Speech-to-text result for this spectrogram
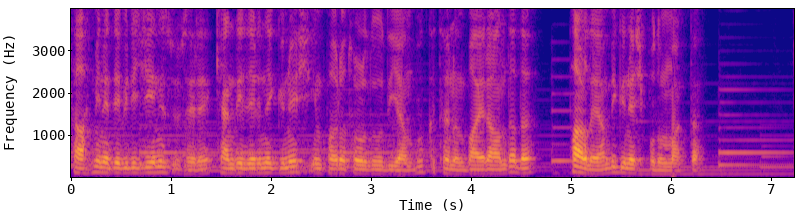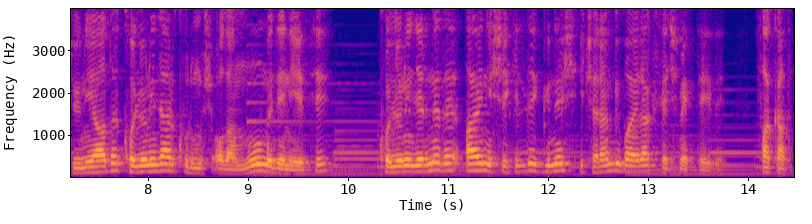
tahmin edebileceğiniz üzere kendilerine Güneş İmparatorluğu diyen bu kıtanın bayrağında da parlayan bir güneş bulunmakta. Dünyada koloniler kurmuş olan Mu medeniyeti kolonilerine de aynı şekilde güneş içeren bir bayrak seçmekteydi. Fakat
